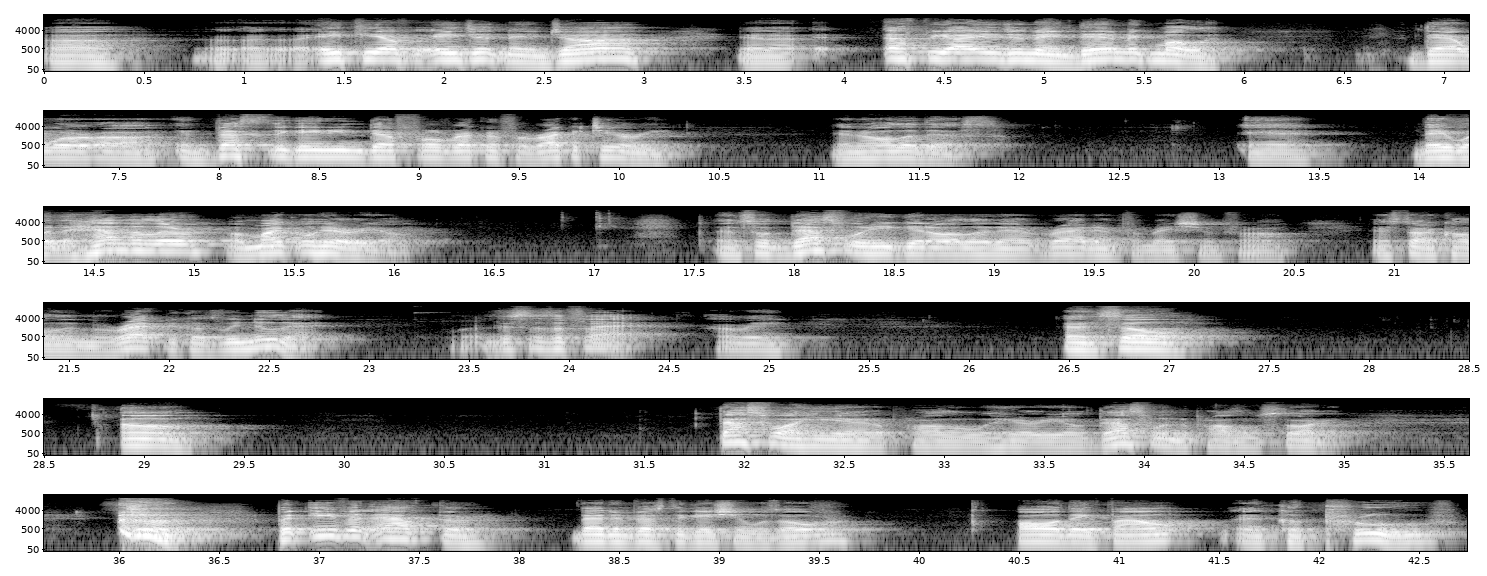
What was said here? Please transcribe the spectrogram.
uh, an ATF agent named John, and an FBI agent named Dan McMullen that were uh, investigating death row record for racketeering and all of this. And they were the handler of Michael Harry-O. And so that's where he get all of that rat information from and start calling him a rat because we knew that. This is a fact. I mean, and so, um, that's why he had a problem with Harry-O. That's when the problem started. but even after that investigation was over, all they found and could prove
